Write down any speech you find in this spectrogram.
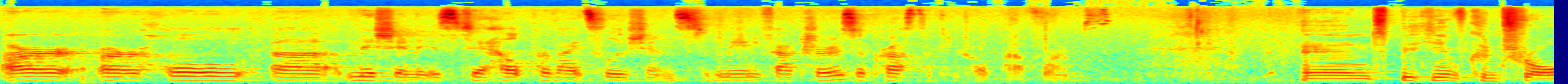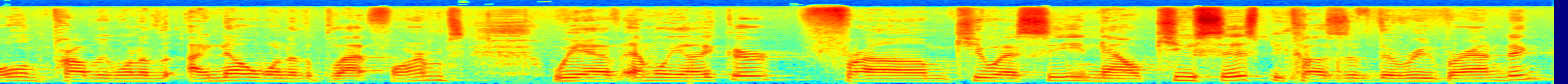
our, our whole uh, mission is to help provide solutions to the manufacturers across the control platforms. And speaking of control, and probably one of the, I know one of the platforms, we have Emily Eicher from QSC, now Q-SYS because of the rebranding.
